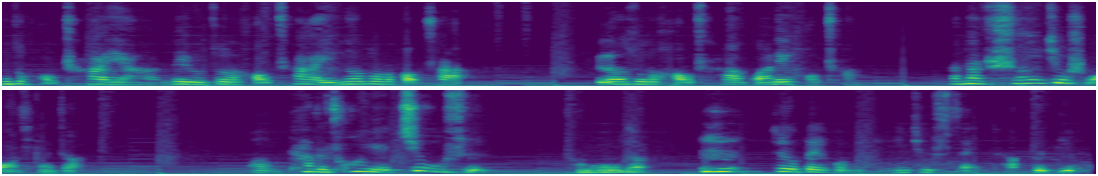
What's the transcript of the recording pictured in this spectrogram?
工作好差呀，内容做的好差，营销做的好差，渠道做的好差，管理好差，但它的生意就是往前涨，啊，他的创业就是成功的，这个背后原因就是在于他会闭环，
